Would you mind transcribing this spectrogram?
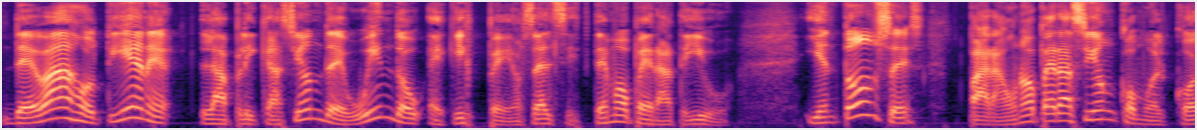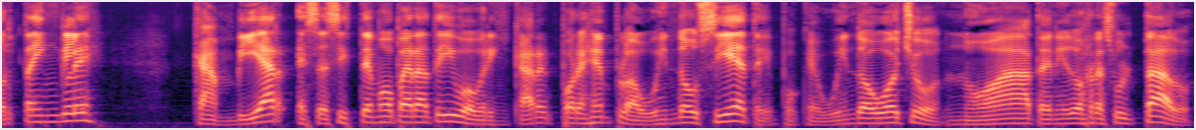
debajo tiene la aplicación de Windows XP, o sea, el sistema operativo. Y entonces, para una operación como el corte inglés, cambiar ese sistema operativo, brincar, por ejemplo, a Windows 7, porque Windows 8 no ha tenido resultados,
